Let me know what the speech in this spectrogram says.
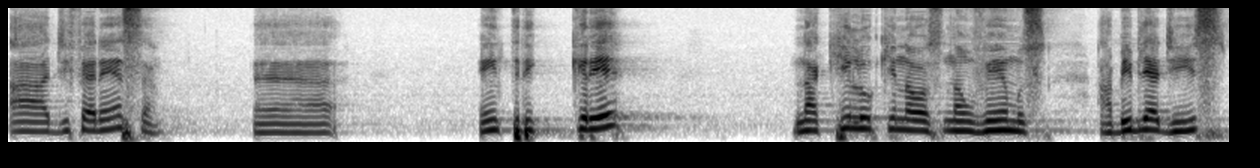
a diferença é, entre crer naquilo que nós não vemos, a Bíblia diz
